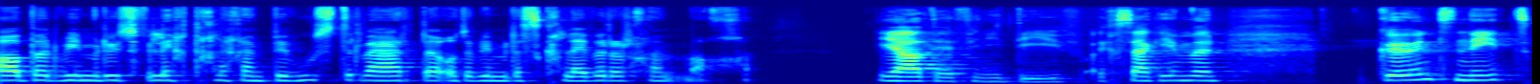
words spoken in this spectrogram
Aber wie wir uns vielleicht ein bisschen bewusster werden oder wie wir das cleverer machen können. Ja, definitiv. Ich sage immer, geht nicht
